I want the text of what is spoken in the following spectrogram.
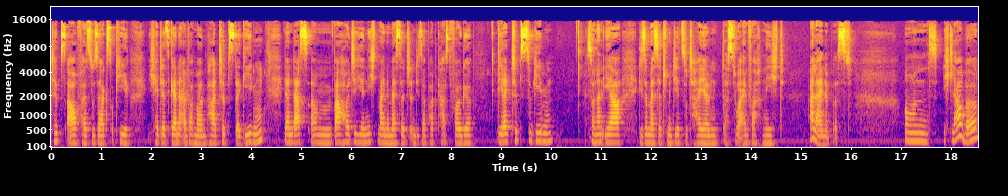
Tipps auch, falls du sagst, okay, ich hätte jetzt gerne einfach mal ein paar Tipps dagegen, denn das ähm, war heute hier nicht meine Message in dieser Podcast-Folge, direkt Tipps zu geben, sondern eher diese Message mit dir zu teilen, dass du einfach nicht alleine bist. Und ich glaube,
